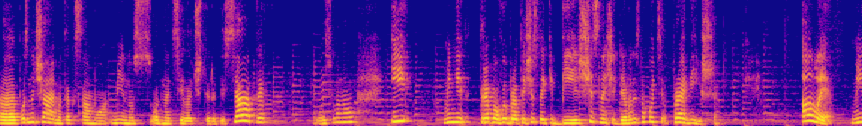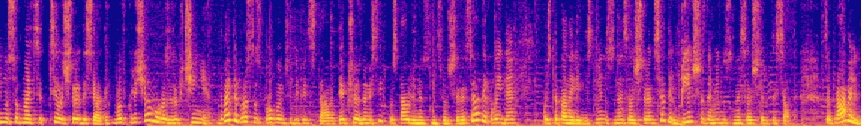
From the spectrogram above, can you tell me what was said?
Е, Позначаємо так само мінус 1,4. Ось воно. І мені треба вибрати числа, які більші, значить, де вони знаходяться? Правіше. Але мінус 1,4 ми включаємо розвиток чи ні? Давайте просто спробуємо сюди підставити. Якщо я замість їх поставлю мінус 1,4, вийде ось така нерівність. Мінус 1,4 більше за мінус 1,4. Це правильно?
